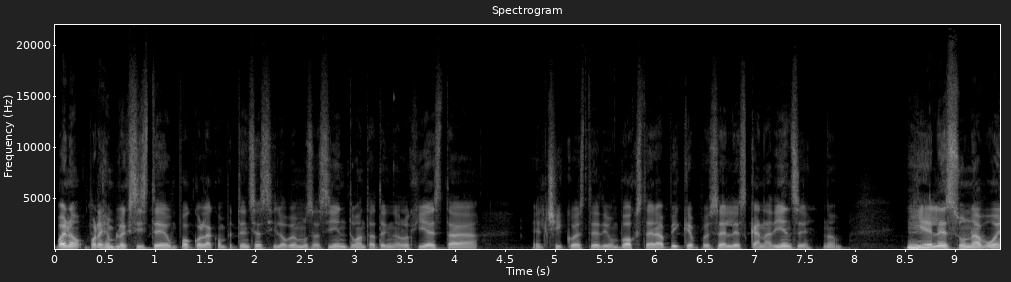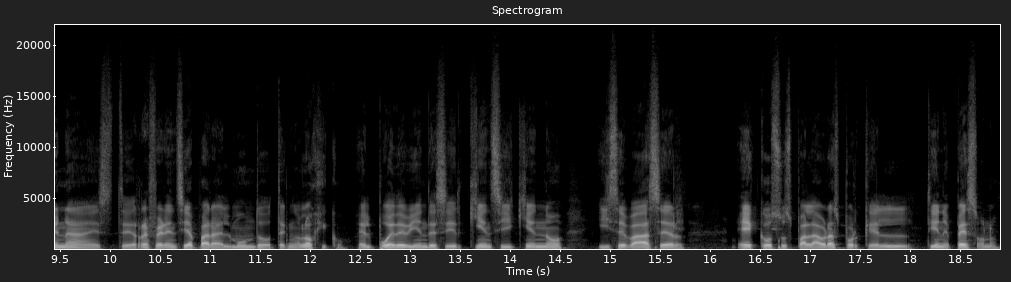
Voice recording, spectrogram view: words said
bueno, por ejemplo, existe un poco la competencia, si lo vemos así, en cuanto a tecnología, está el chico este de un box therapy, que pues él es canadiense, ¿no? Y él es una buena este, referencia para el mundo tecnológico. Él puede bien decir quién sí, quién no, y se va a hacer eco sus palabras porque él tiene peso, ¿no?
